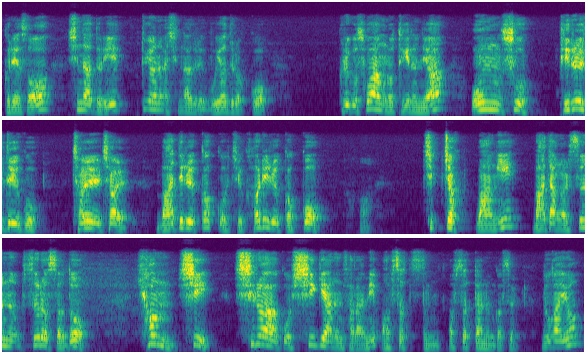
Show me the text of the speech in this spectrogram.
그래서 신하들이 뛰어난 신하들이 모여들었고 그리고 소왕은 어떻게 되냐 옹수 비를 들고 절절 마디를 꺾고 즉 허리를 꺾고 어, 직접 왕이 마당을 쓰는, 쓸었어도 혐시 싫어하고 시기하는 사람이 없었, 없었다는 것을 누가요?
